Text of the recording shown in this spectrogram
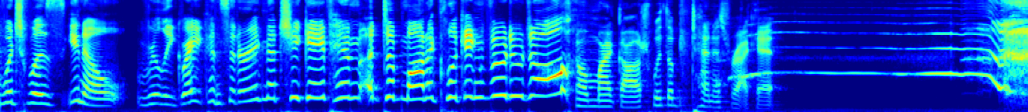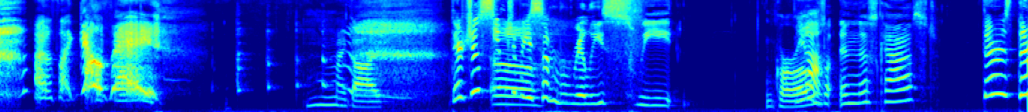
which was, you know, really great considering that she gave him a demonic looking voodoo doll. Oh my gosh, with a tennis racket. I was like, Kelsey! Oh my gosh. There just seem to be some really sweet girls in this cast. There's there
